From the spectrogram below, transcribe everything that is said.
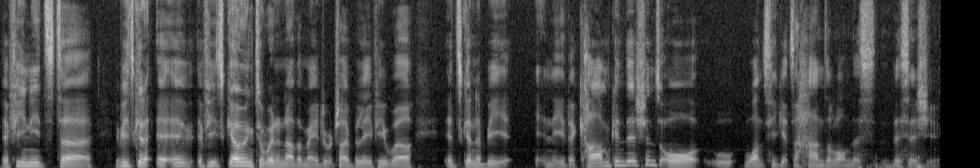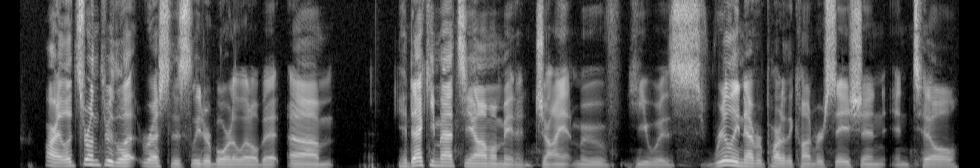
if he needs to, if he's gonna, if, if he's going to win another major, which I believe he will, it's going to be in either calm conditions or once he gets a handle on this this issue. All right, let's run through the rest of this leaderboard a little bit. Um, Hideki Matsuyama made a giant move. He was really never part of the conversation until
